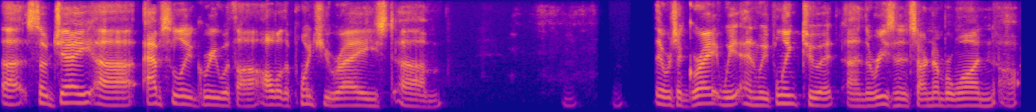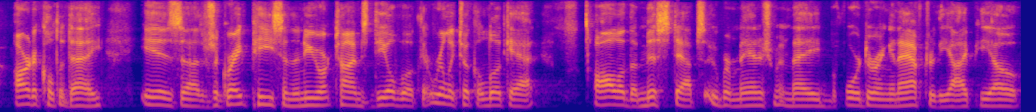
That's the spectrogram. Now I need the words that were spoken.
Uh, so, Jay, uh, absolutely agree with uh, all of the points you raised. Um, there was a great we and we've linked to it, and the reason it's our number one uh, article today is uh, there's a great piece in the New York Times Deal Book that really took a look at all of the missteps Uber management made before, during, and after the IPO.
